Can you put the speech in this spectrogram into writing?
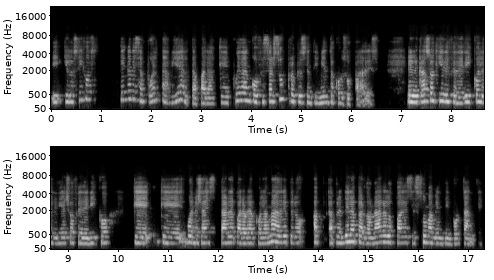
y que los hijos tengan esa puerta abierta para que puedan confesar sus propios sentimientos con sus padres. En el caso aquí de Federico, le diría yo a Federico, que, bueno, ya es tarde para hablar con la madre, pero aprender a perdonar a los padres es sumamente importante.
